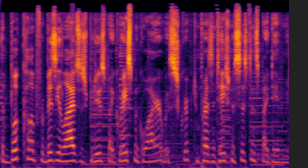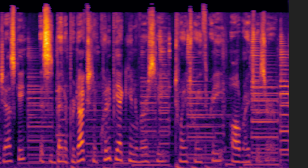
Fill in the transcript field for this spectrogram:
The Book Club for Busy Lives is produced by Grace McGuire with script and presentation assistance by David Majeski. This has been a production of Quinnipiac University 2023, all rights reserved.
